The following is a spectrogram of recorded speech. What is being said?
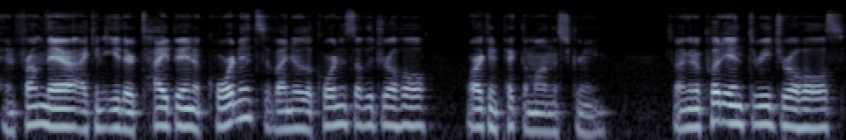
And from there, I can either type in a coordinates if I know the coordinates of the drill hole, or I can pick them on the screen. So I'm going to put in three drill holes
